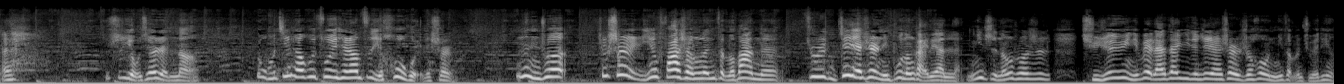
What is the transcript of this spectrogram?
哎呀，就是有些人呢，我们经常会做一些让自己后悔的事儿。那你说这事儿已经发生了，你怎么办呢？就是你这件事儿你不能改变了，你只能说是取决于你未来在遇见这件事儿之后你怎么决定。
